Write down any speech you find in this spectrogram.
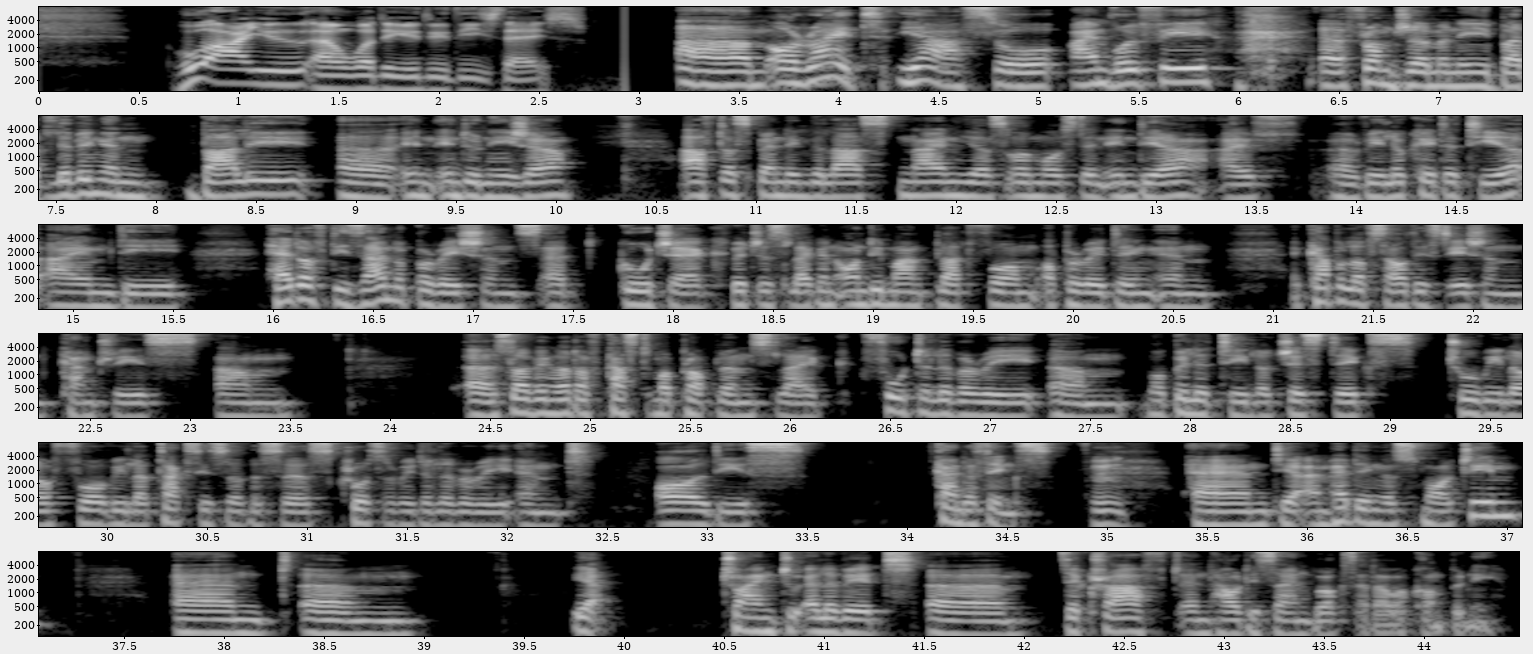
Who are you and what do you do these days? Um, all right. Yeah. So I'm Wolfie uh, from Germany, but living in Bali uh, in Indonesia. After spending the last nine years almost in India, I've uh, relocated here. I am the head of design operations at Gojek, which is like an on demand platform operating in a couple of Southeast Asian countries. Um, uh, solving a lot of customer problems like food delivery, um, mobility, logistics, two wheeler, four wheeler taxi services, grocery delivery, and all these kind of things. Mm. And yeah, I'm heading a small team and um, yeah, trying to elevate uh, the craft and how design works at our company.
